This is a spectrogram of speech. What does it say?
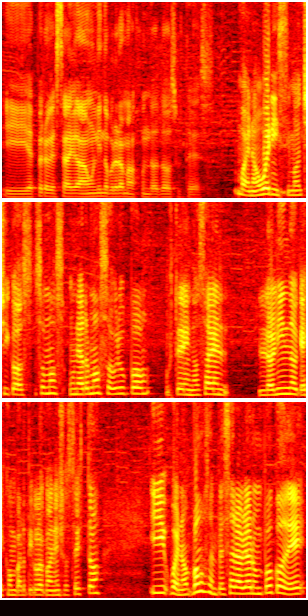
y espero que salga un lindo programa junto a todos ustedes. Bueno, buenísimo, chicos. Somos un hermoso grupo. Ustedes no saben lo lindo que es compartirlo con ellos esto. Y bueno, vamos a empezar a hablar un poco de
